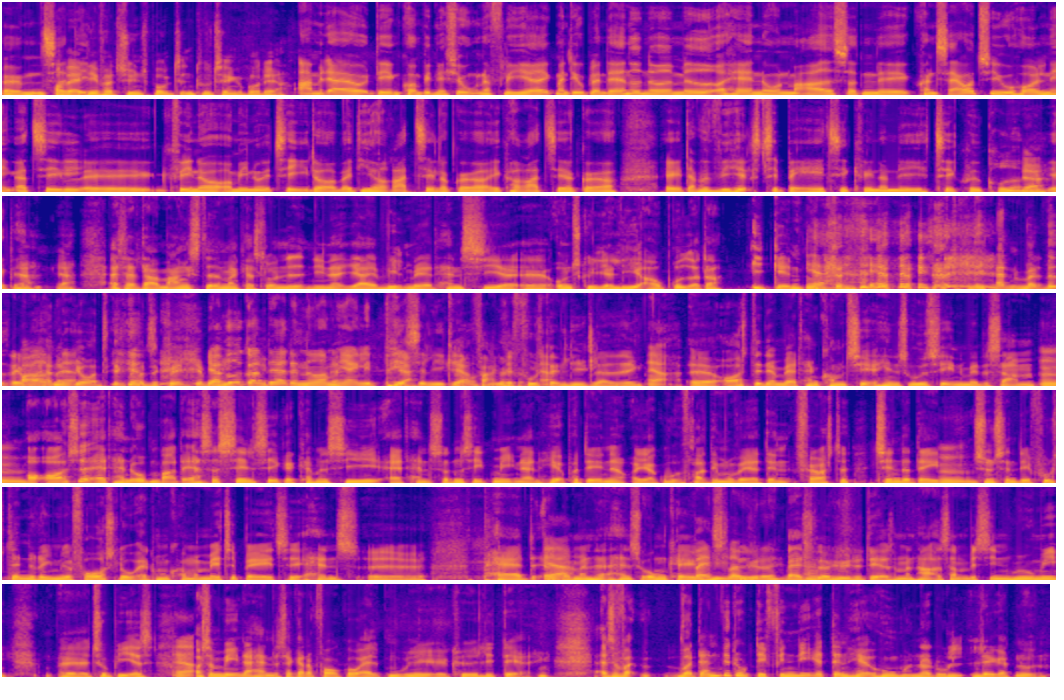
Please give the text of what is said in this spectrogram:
Øhm, så og hvad er det, for et synspunkt, du tænker på der? Ah, men det er jo det er en kombination af flere, ikke? men det er jo blandt andet noget med at have nogle meget sådan, konservative holdninger til øh, kvinder og minoriteter, og hvad de har ret til at gøre og ikke har ret til at gøre. Øh, der vil vi helst tilbage til kvinderne, til kødgryderne ja, i virkeligheden. Ja, ja. Altså, der er mange steder, man kan slå ned, Nina. Jeg er vild med, at han siger, øh, undskyld, jeg lige afbryder dig igen. Ja. Fordi han, man ved bare, at han har gjort det konsekvent gennem Jeg ved godt, det her det er noget, men jeg er egentlig pisse ligeglad. Ja, faktisk fuldstændig ligeglad. Ikke? Ja. Øh, også det der med, at han kommenterer hendes udseende med det samme. Mm. Og også, at han åbenbart er så selvsikker, kan man sige, at han sådan set mener, at her på denne, og jeg går ud fra, at det må være den første Tinder-date, mm. synes han, det er fuldstændig rimeligt at foreslå, at hun kommer med tilbage til hans øh, pad, ja. eller hvad man, hans ungkale bachelorhytte, bachelorhytte der, som man har sammen med sin roomie, øh, Tobias. Ja. Og så mener han, at så kan der foregå alt muligt øh, kødeligt der. Ikke? Altså, hvordan vil du definere den her humor, når du lægger den ud,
